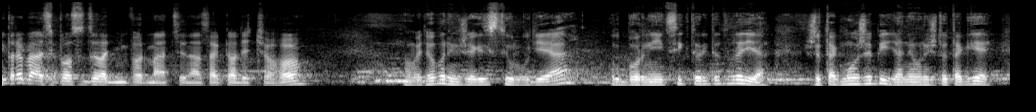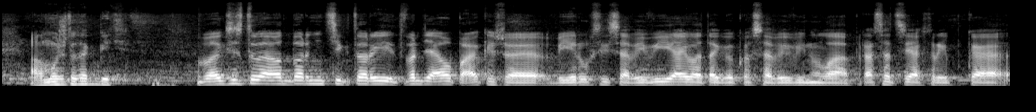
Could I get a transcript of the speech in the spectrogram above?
treba si posudzovať informácie na základe čoho? No veď hovorím, že existujú ľudia, odborníci, ktorí to tvrdia, že tak môže byť. A nehovorím, že to tak je, ale môže to tak byť. Lebo existujú aj odborníci, ktorí tvrdia opak, že vírusy sa vyvíjajú a tak ako sa vyvinula prasacia chrípka,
